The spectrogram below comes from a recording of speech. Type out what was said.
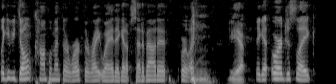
like if you don't compliment their work the right way, they get upset about it, or like Mm. Yeah. they get, or just like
